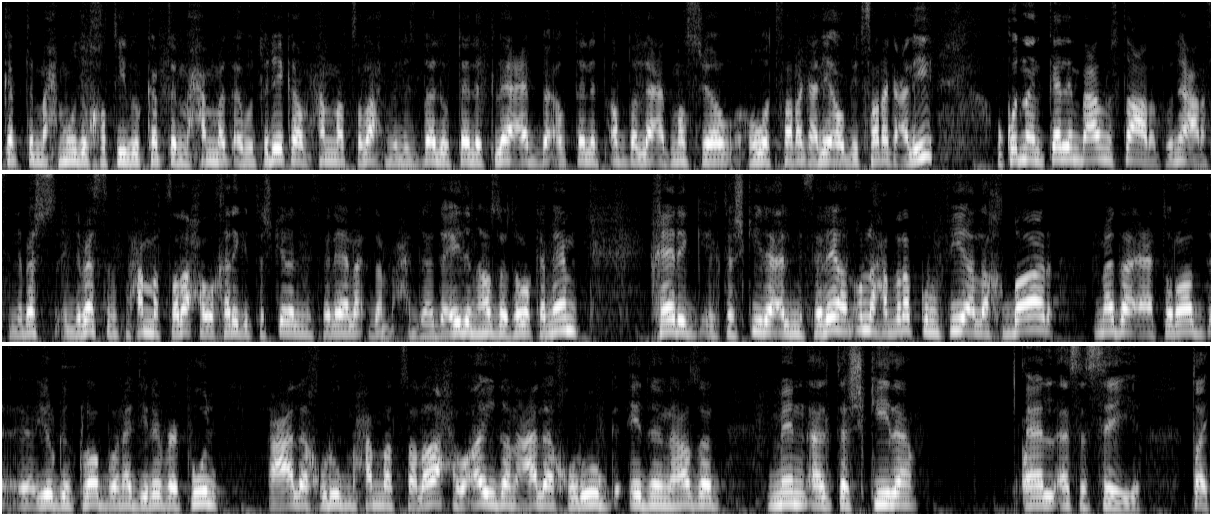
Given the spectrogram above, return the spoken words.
كابتن محمود الخطيب والكابتن محمد أبو تريكة ومحمد صلاح بالنسبة له ثالث لاعب أو ثالث أفضل لاعب مصري هو اتفرج عليه أو بيتفرج عليه. وكنا نتكلم بقى ونستعرض ونعرف إن بس إن بس مش محمد صلاح هو خارج التشكيلة المثالية لا ده ده, ده إيدن هازارد هو كمان خارج التشكيلة المثالية. هنقول لحضراتكم في الأخبار مدى اعتراض يورجن كلوب ونادي ليفربول على خروج محمد صلاح وأيضا على خروج إيدن هازارد من التشكيلة الأساسية. طيب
